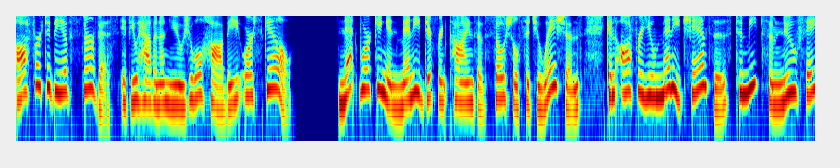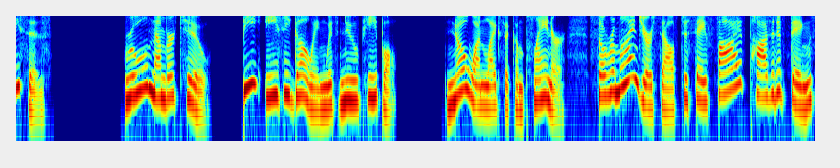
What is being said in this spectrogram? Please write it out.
Offer to be of service if you have an unusual hobby or skill. Networking in many different kinds of social situations can offer you many chances to meet some new faces. Rule number two. Be easygoing with new people. No one likes a complainer, so remind yourself to say five positive things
